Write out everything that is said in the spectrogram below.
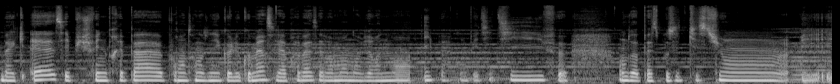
bac S et puis je fais une prépa pour entrer dans une école de commerce et la prépa c'est vraiment un environnement hyper compétitif, on ne doit pas se poser de questions et,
